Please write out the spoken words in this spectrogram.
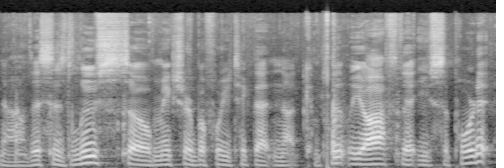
Now this is loose, so make sure before you take that nut completely off that you support it.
